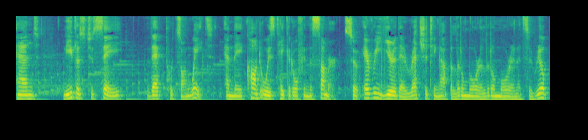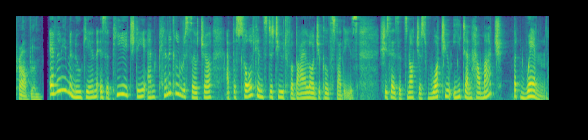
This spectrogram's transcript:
And needless to say, that puts on weight. And they can't always take it off in the summer. So every year they're ratcheting up a little more, a little more, and it's a real problem. Emily Manoogian is a PhD and clinical researcher at the Salk Institute for Biological Studies. She says it's not just what you eat and how much, but when.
